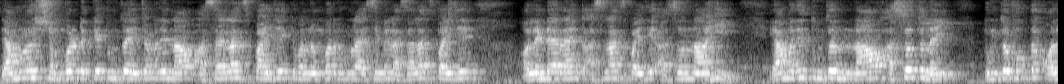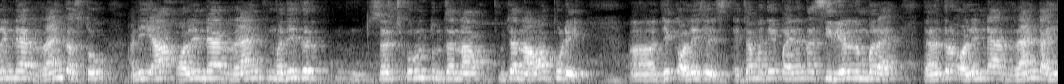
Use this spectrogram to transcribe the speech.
त्यामुळे शंभर टक्के तुमचं याच्यामध्ये नाव असायलाच पाहिजे किंवा नंबर तुम्हाला एस एम एल असायलाच पाहिजे. ऑल इंडिया रँक असलाच पाहिजे असं नाही. यामध्ये तुमचं नाव असत नाही. तुमचं फक्त ऑल इंडिया रँक असतो. आणि या ऑल इंडिया रँकमध्ये जर सर्च करून तुमचं नाव तुमच्या नावापुढे जे कॉलेजेस याच्यामध्ये पहिल्यांदा सिरियल नंबर आहे त्यानंतर ऑल इंडिया रँक आहे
